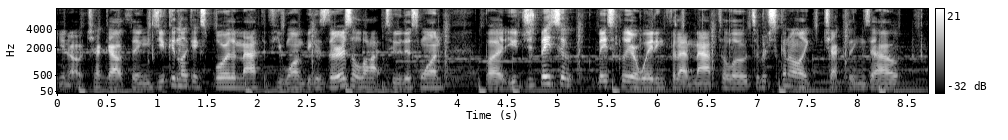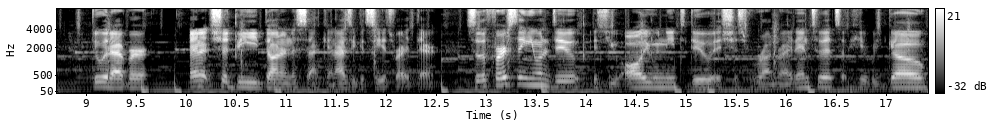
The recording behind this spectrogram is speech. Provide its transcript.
you know, check out things. You can like explore the map if you want because there is a lot to this one, but you just basic, basically are waiting for that map to load. So we're just going to like check things out, do whatever, and it should be done in a second. As you can see, it's right there. So the first thing you want to do is you all you need to do is just run right into it. So here we go.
